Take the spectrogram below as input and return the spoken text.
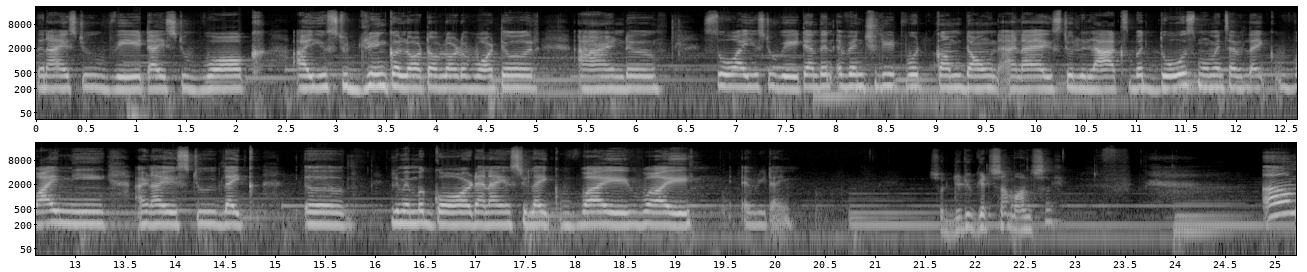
Then I used to wait. I used to walk. I used to drink a lot of lot of water, and. Uh, so i used to wait and then eventually it would come down and i used to relax. But those moments i was like why me? And i used to like uh, remember god and i used to like why why? Every time. So did you get some answer um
